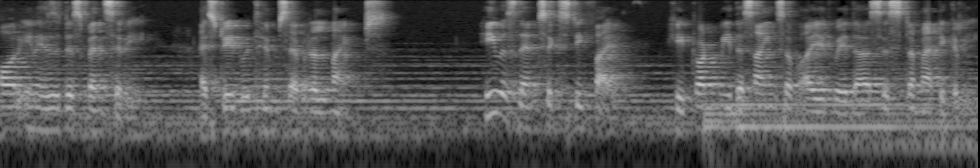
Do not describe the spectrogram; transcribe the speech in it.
or in his dispensary. I stayed with him several nights. He was then 65. He taught me the science of Ayurveda systematically.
